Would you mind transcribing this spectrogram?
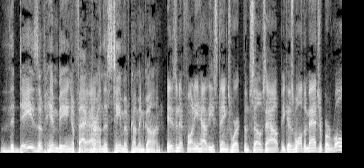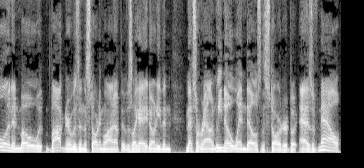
the days of him being a factor Yeah. on this team have come and gone. Isn't it funny how these things work themselves out? Because while the Magic were rolling and Mo Wagner was in the starting lineup, it was like, hey, don't even mess around. We know Wendell's the starter, but as of now,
